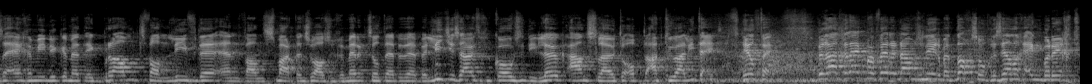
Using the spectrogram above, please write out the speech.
Onze eigen Mineke met Ik brand van liefde en van smart. En zoals u gemerkt zult hebben, we hebben liedjes uitgekozen die leuk aansluiten op de actualiteit. Heel fijn. We gaan gelijk maar verder, dames en heren, met nog zo'n gezellig eng bericht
